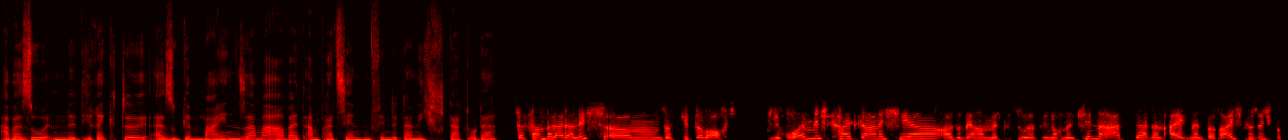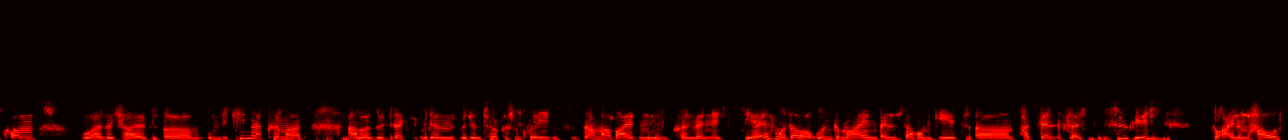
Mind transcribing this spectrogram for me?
Aber so eine direkte, also gemeinsame Arbeit am Patienten findet da nicht statt, oder? Das haben wir leider nicht. Ähm, das gibt aber auch die Räumlichkeit gar nicht her. Also wir haben jetzt zusätzlich noch einen Kinderarzt, der hat einen eigenen Bereich für sich bekommen, wo er sich halt ähm, um die Kinder kümmert. Aber so direkt mit den, mit den türkischen Kollegen zusammenarbeiten können wir nicht. Die helfen uns aber auch ungemein, wenn es darum geht, äh, Patienten vielleicht zügig zu einem Haus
